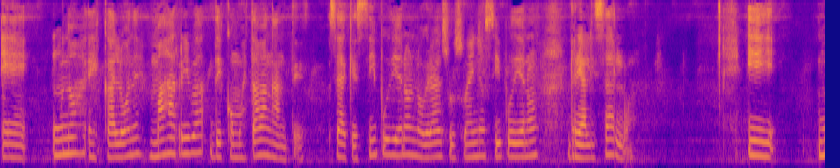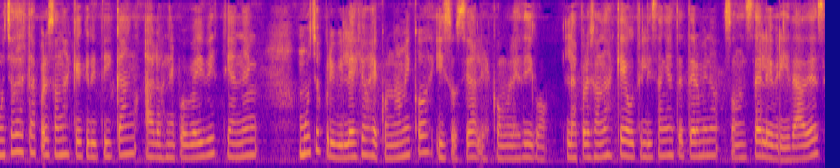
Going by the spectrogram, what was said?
eh, unos escalones más arriba de como estaban antes. O sea que sí pudieron lograr sus sueños, sí pudieron realizarlo. Y muchas de estas personas que critican a los Nepo Babies tienen muchos privilegios económicos y sociales, como les digo. Las personas que utilizan este término son celebridades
